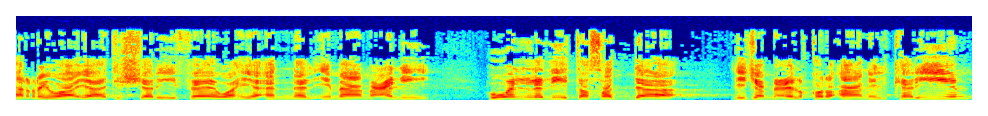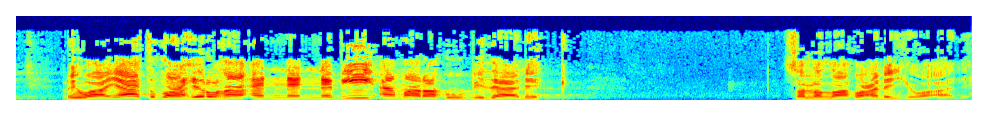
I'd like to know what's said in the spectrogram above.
الروايات الشريفة وهي أن الإمام علي هو الذي تصدى لجمع القرآن الكريم. روايات ظاهرها أن النبي أمره بذلك. صلى الله عليه وآله.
